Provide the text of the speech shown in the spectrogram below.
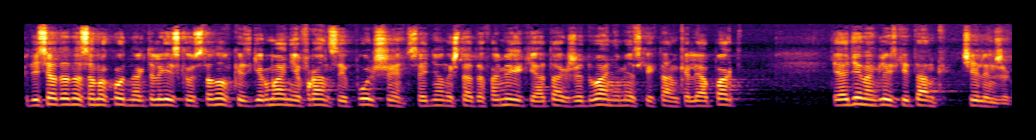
51 самоходная артиллерийская установка из Германии, Франции, Польши, Соединенных Штатов Америки, а также два немецких танка «Леопард» и один английский танк «Челленджер».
